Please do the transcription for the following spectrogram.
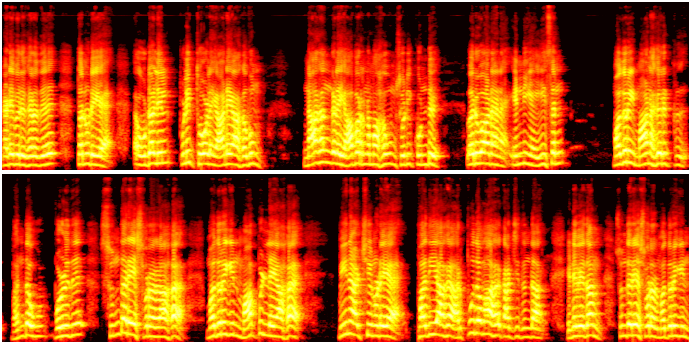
நடைபெறுகிறது. தன்னுடைய உடலில் புலித்தோலை ஆடையாகவும் நாகங்களை ஆபரணமாகவும் சொல்லிக்கொண்டு வருவாடென எண்ணிய ஈசன் மதுரை மாநகருக்கு வந்த உ- பொழுது சுந்தரேஸ்வரராக மதுரையின் மாப்பிள்ளையாக மீனாட்சியினுடைய பதியாக அற்புதமாக காட்சி தந்தார். எனவேதான் சுந்தரேஸ்வரர் மதுரையின்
